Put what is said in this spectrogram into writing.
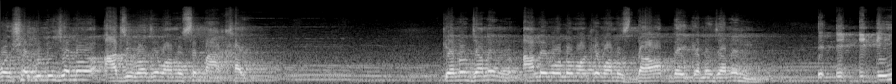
পয়সাগুলি যেন আজে বাজে মানুষে না খায়। কেন জানেন আলে বলমাকে মানুষ দাওয়াত দেয়, কেন জানেন? এই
